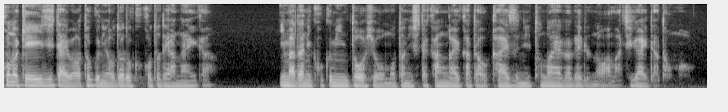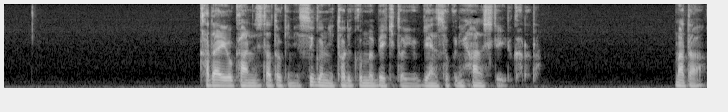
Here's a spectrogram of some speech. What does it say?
この経緯自体は特に驚くことではないが、未だに国民投票をもとにした考え方を変えずに唱えられるのは間違いだと思う。課題を感じた時にすぐに取り組むべきという原則に反しているからだ。また、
